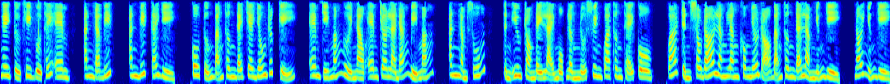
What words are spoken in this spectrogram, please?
ngay từ khi vừa thấy em, anh đã biết, anh biết cái gì, cô tưởng bản thân đã che giấu rất kỹ, em chỉ mắng người nào em cho là đáng bị mắng, anh nằm xuống, tình yêu tròn đầy lại một lần nữa xuyên qua thân thể cô, quá trình sau đó lăng lăng không nhớ rõ bản thân đã làm những gì, nói những gì,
